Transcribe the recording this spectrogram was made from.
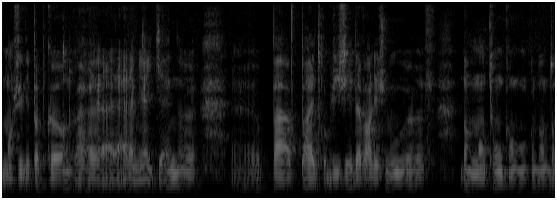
manger des pop-corn quoi, à l'américaine, euh, pas pas être obligé d'avoir les genoux euh, dans le menton quand, quand dans, dans-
